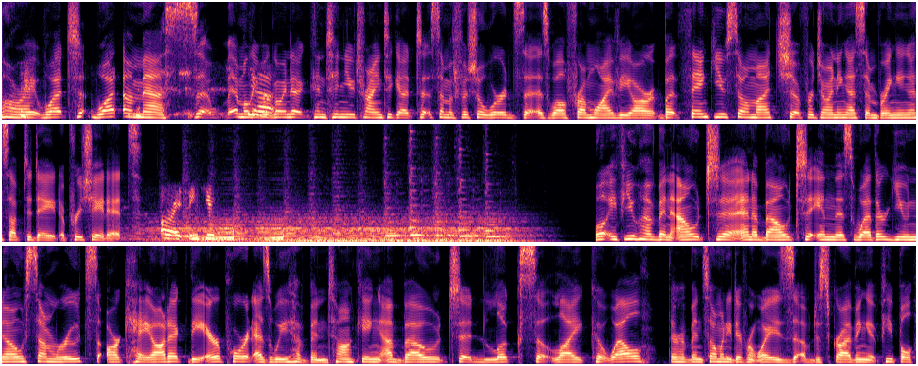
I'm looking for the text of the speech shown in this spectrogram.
All right, what what a mess, Emily. Yeah. We're going to continue trying to get some official words as well from YVR. But thank you so much for joining us and bringing us up to date. Appreciate it. All right, thank you. Well, if you have been out and about in this weather, you know some routes are chaotic. The airport, as we have been talking about, looks like, well, there have been so many different ways of describing it. People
